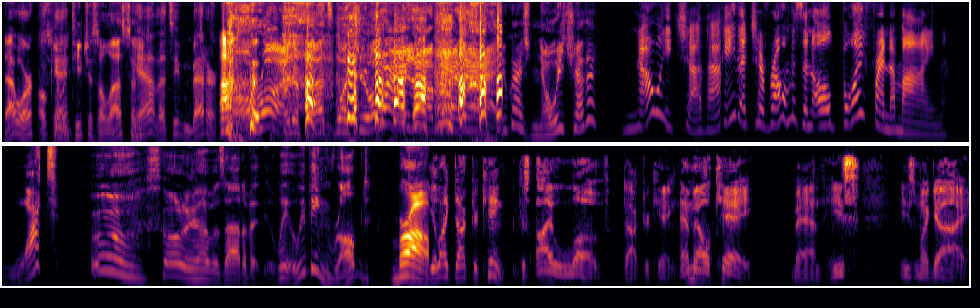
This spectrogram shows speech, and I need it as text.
That works. Okay. teach us a lesson. Yeah, that's even better. All right, if that's what you... Wait a minute! You guys know each other? Know each other? Peter Jerome is an old boyfriend of mine. What? Oh, sorry, I was out of it. Wait, are we being robbed? Bro. You like Dr. King? Because I love Dr. King. MLK, man, he's he's my guy.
